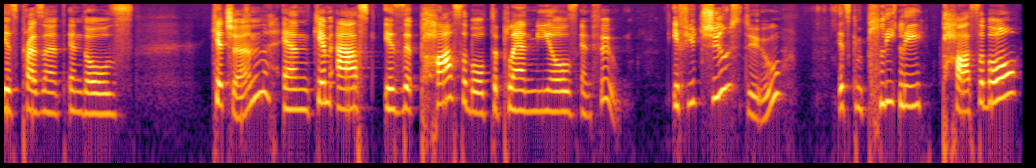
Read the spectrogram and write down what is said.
is present in those kitchen and Kim asked, is it possible to plan meals and food? If you choose to, it's completely possible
